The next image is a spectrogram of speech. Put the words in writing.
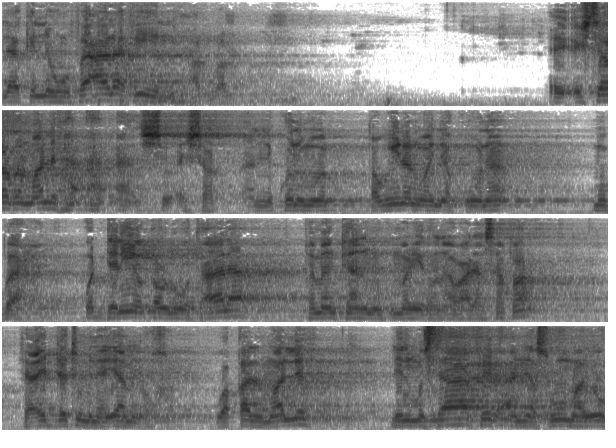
لكنه فعل فيه المحرم. اشترط المؤلف الشرط أن يكون طويلا وأن يكون مباحا. والدليل قوله تعالى فمن كان منكم مريضا أو على سفر فعدة من أيام أخرى. وقال المؤلف للمسافر أن يصوم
